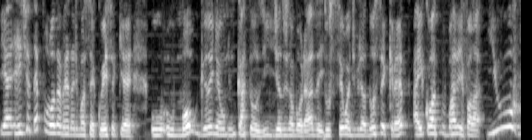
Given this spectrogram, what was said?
E a gente até pulou, na verdade, uma sequência que é o, o Mo ganha um cartãozinho de Dia dos Namorados aí, do seu admirador secreto, aí corta pro Barney e fala, Yuhu!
